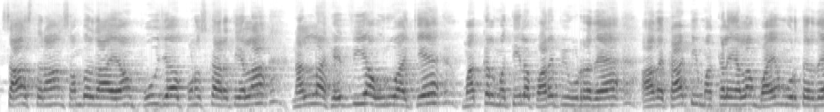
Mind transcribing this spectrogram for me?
சாஸ்திரம் சம்பிரதாயம் பூஜை புனஸ்காரத்தை எல்லாம் நல்லா ஹெவியாக உருவாக்கி மக்கள் மத்தியில் பரப்பி விடுறத அதை காட்டி மக்களையெல்லாம் பயமுறுத்துறத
